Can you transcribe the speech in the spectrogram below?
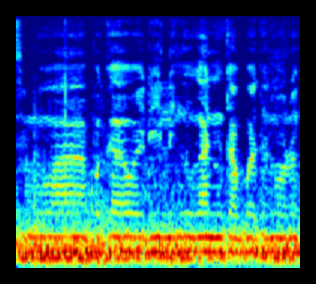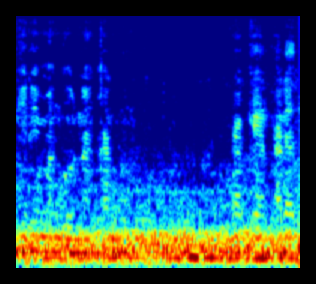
semua pegawai di lingkungan Kabupaten Wonogiri menggunakan pakaian adat.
